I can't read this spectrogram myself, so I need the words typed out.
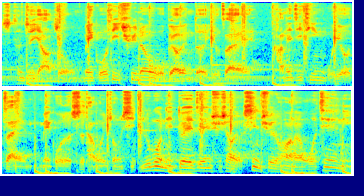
甚至亚洲。美国地区呢，我表演的有在卡内基厅，我有在美国的史坦威中心。如果你对这间学校有兴趣的话呢，我建议你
